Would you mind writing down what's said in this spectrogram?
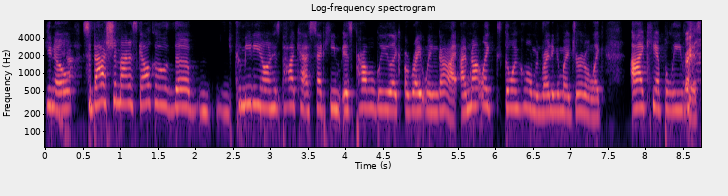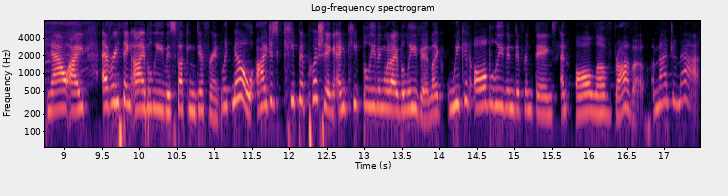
you know yeah. sebastian maniscalco the comedian on his podcast said he is probably like a right-wing guy. I'm not like going home and writing in my journal like i can't believe this. Now i everything i believe is fucking different. Like no i just keep keep it pushing and keep believing what I believe in. Like we can all believe in different things and all love Bravo. Imagine that.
